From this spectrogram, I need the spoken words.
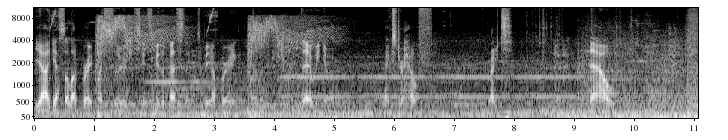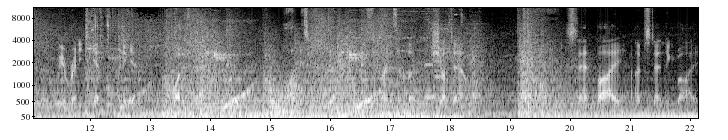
Yeah, I guess I'll upgrade my suit. It seems to be the best thing to be upgrading at the moment. There we go. Extra health. Right. And now we are ready to get moving again. What is that? What is that? As alert. Shut down. Stand by. I'm standing by.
